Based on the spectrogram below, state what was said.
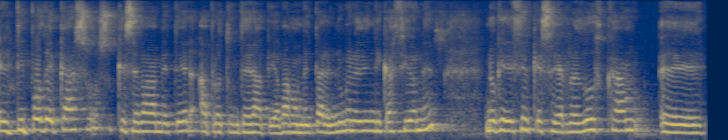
el tipo de casos que se van a meter a protonterapia. Van a aumentar el número de indicaciones. No quiere decir que se reduzcan eh,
